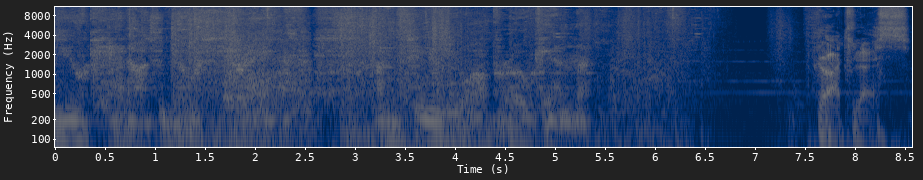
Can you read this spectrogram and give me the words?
You cannot know strength until you are broken. Gutless.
